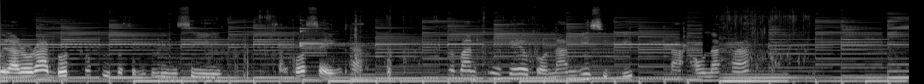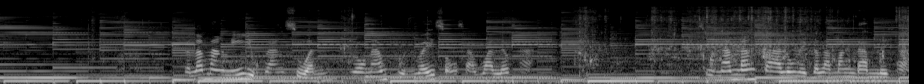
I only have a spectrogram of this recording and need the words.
เวลาเราราดรสก็คือผสมจุลินทรีย์สังเคราะห์แสงค่ะ ประมาณครึ่งแก้วต่อน้ำ 20 ลิตรเอานะคะ กระมังนี้อยู่กลางสวนรองน้ำฝนไว้สองสามวันแล้วค่ะเทน้ำล้างปลาลงในกระมังดำเลยค่ะ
